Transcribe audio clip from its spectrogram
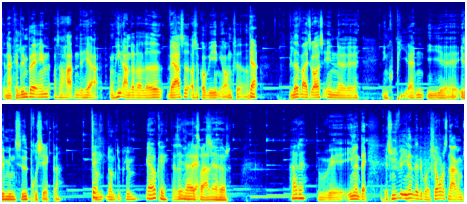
Den har kalimbaen, og så har den det her, nogle helt andre, der har lavet verset, og så går vi ind i omkvædet. Ja. Vi lavede faktisk også en, øh, en kopi af den i øh, et af mine sideprojekter. Det- Nom, Nom de Plume. Ja, okay. Der Det har vi jeg, dans. tror jeg aldrig, jeg har hørt. Har jeg det? Nu vil, en eller anden dag. Jeg synes, vi en eller anden dag, det kunne være sjovt at snakke om,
